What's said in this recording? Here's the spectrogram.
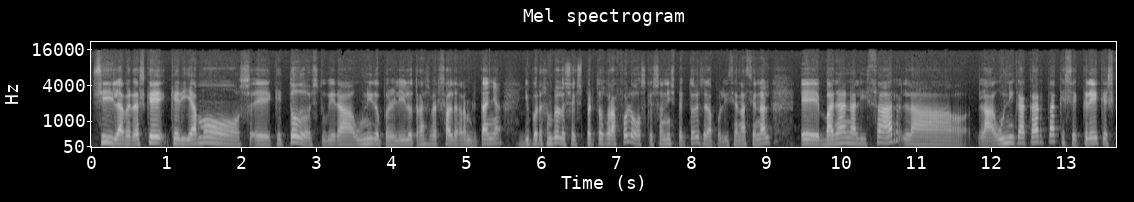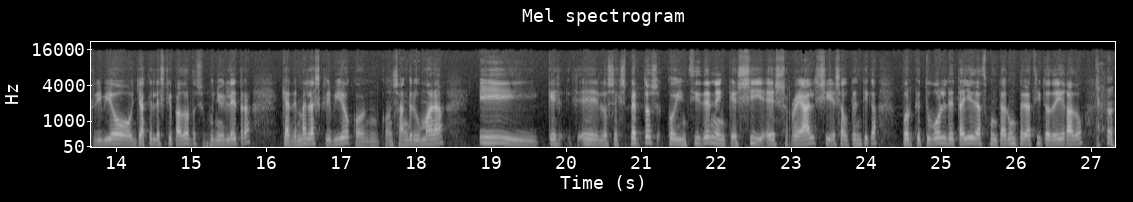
Sí, la verdad es que queríamos eh, que todo estuviera unido por el hilo transversal de Gran Bretaña y, por ejemplo, los expertos grafólogos, que son inspectores de la Policía Nacional, eh, van a analizar la, la única carta que se cree que escribió Jack el Destripador de su puño y letra, que además la escribió con, con sangre humana y que eh, los expertos coinciden en que sí es real, sí es auténtica, porque tuvo el detalle de adjuntar un pedacito de hígado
